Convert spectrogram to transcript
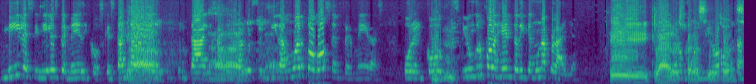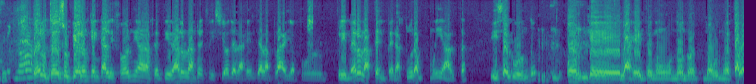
miles y miles de médicos que están cada día en Claro, los hospitales, claro, arriesgando su claro. vida. Han muerto dos enfermeras por el COVID y un grupo de gente de que en una playa. Sí, claro, Pero eso es por así, Dios, así. así no. Bueno, ustedes supieron que en California retiraron la restricción de la gente a la playa por, primero, la temperatura muy alta y segundo, porque la gente no, no, no, no, no estaba,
